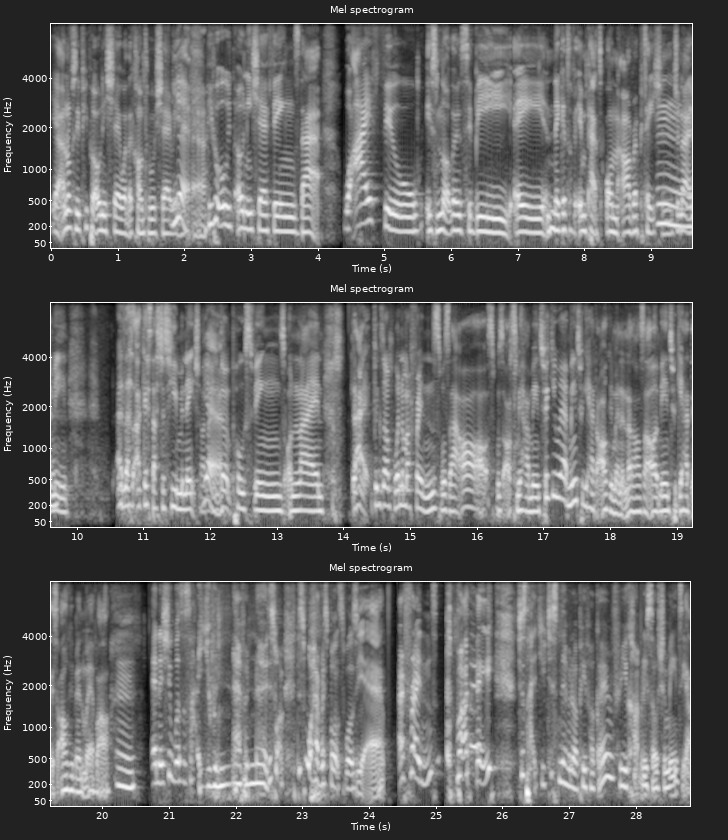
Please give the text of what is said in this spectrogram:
Yeah, and obviously people only share what they're comfortable sharing. Yeah. People only share things that what I feel is not going to be a negative impact on our reputation. Do you know what I mm. mean? And that's, I guess that's just human nature. Like, Mm. Yeah. you don't post things online. Like, for example, one of my friends was like, oh, was asking me how me and Twiggy were. Me and Twiggy had an argument. And I was like, oh, me and Twiggy had this argument, whatever. Mm. And then she was just like, you would never know. This is what, this is what her response was, yeah. A friend, but she's like, you just never know what people are going through. You can't believe social media.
